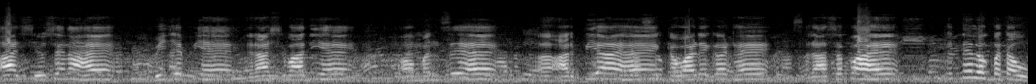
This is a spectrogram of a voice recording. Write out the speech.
आज शिवसेना है बीजेपी है राष्ट्रवादी है और मनसे है आरपीआई है कवाड़ेगढ़ है रासपा है। कितने लोग बताओ?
